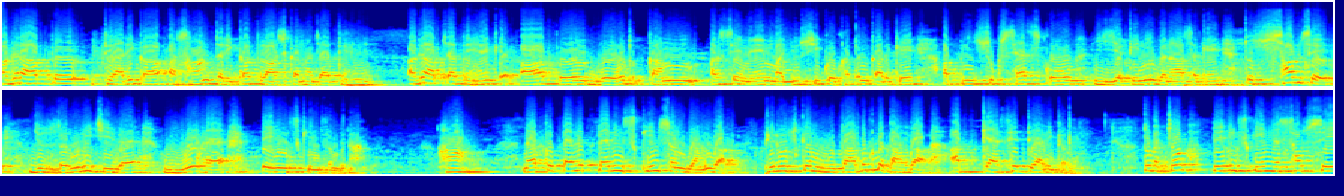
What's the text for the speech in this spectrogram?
अगर आप तैयारी का आसान तरीका तलाश करना चाहते हैं, अगर आप चाहते हैं कि आप बहुत कम अरसे में मायूसी को ख़त्म करके अपनी सक्सेस को यकीनी बना सकें तो सबसे जो ज़रूरी चीज़ है, वो है पेरिंग स्कीम समझना। हाँ मैं आपको पहले पेरिंग स्कीम समझाऊँगा, फिर उसके मुताबिक बताऊँगा आप कैसे तैयारी करो। तो बच्चों पेरिंग स्कीम में सबसे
